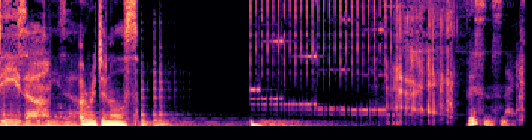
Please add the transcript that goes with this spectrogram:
Dieser Originals. Wissensnacks.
